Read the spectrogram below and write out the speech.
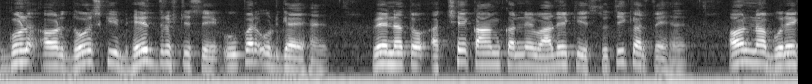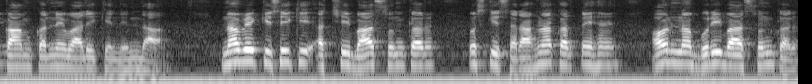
गुण और दोष की भेद दृष्टि से ऊपर उठ गए हैं, वे न तो अच्छे काम करने वाले की स्तुति करते हैं और न बुरे काम करने वाले की निंदा। न वे किसी की अच्छी बात सुनकर उसकी सराहना करते हैं और न बुरी बात सुनकर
